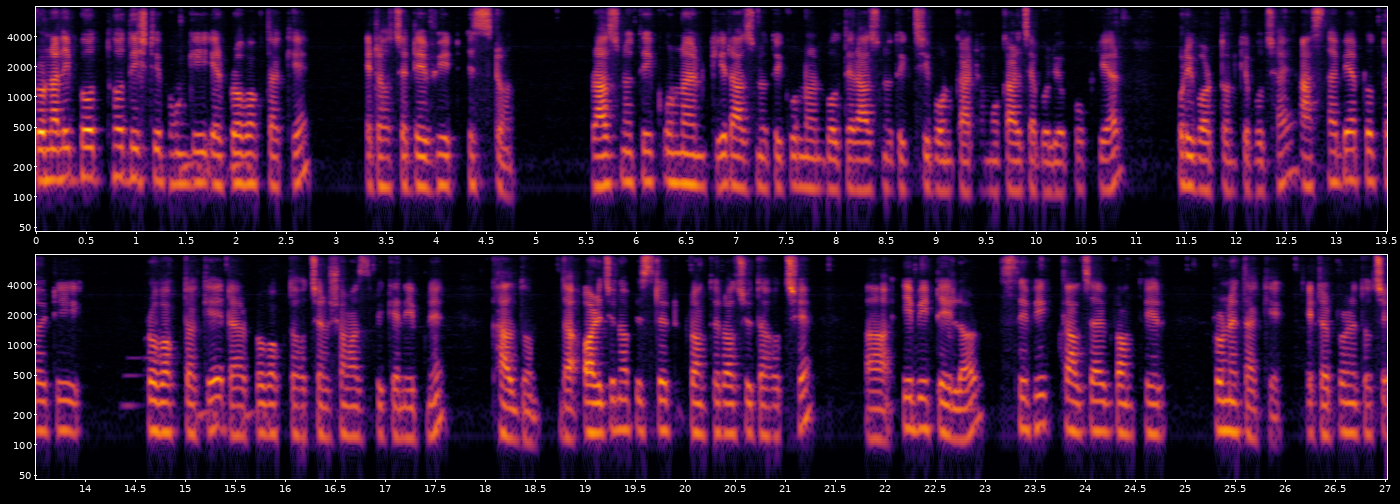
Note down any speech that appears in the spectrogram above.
প্রণালীবদ্ধ দৃষ্টিভঙ্গি এর প্রবক্তাকে এটা হচ্ছে ডেভিড স্টোন। রাজনৈতিক উন্নয়ন কি? রাজনৈতিক উন্নয়ন বলতে রাজনৈতিক জীবন কাঠামো, কার্যাবলী ও প্রক্রিয়ার পরিবর্তনকে বোঝায়। আস্থাবিয়া প্রত্যয়টি প্রবক্তাকে, এটার প্রবক্তা হচ্ছেন সমাজবিজ্ঞানী Ibn Khaldun. The origin of state গ্রন্থের রচয়িতা হচ্ছে ইবি টেইলর সিভিক কালচার গ্রন্থের প্রণেতাকে। এটার প্রণেতা হচ্ছে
